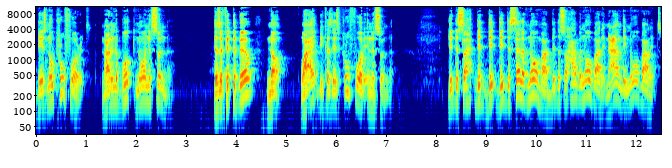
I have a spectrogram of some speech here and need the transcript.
there's no proof for it. Not in the book, nor in the sunnah. Does it fit the bill? No. Why? Because there's proof for it in the sunnah. Did the did, did, did the Salaf know about it? Did the Sahaba know about it? Naam, they know about it.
